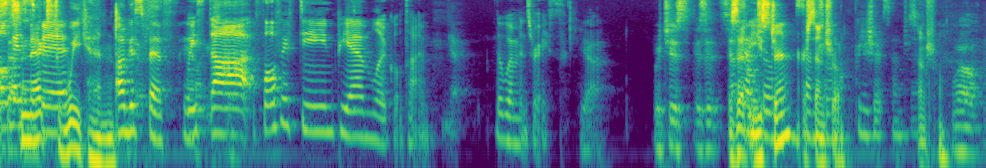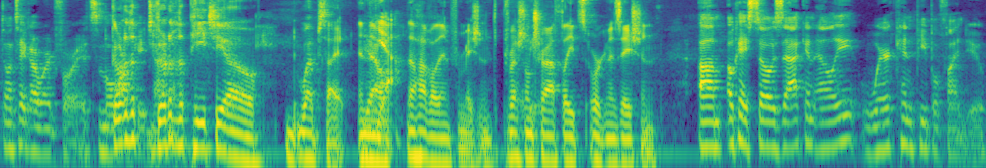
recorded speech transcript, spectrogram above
August Saturday. Next Fifth. weekend. August 5th. We start 4:15 p.m. local time. Yeah. The women's race. Yeah. which is is it? Is that Eastern or Central? Pretty sure it's Central. Central. Well, don't take our word for it. It's more. Go to the time. go to the PTO website and they'll Yeah. they'll have all the information. The Professional Triathletes Organization. Um, okay, so Zac and Ellie, where can people find you,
